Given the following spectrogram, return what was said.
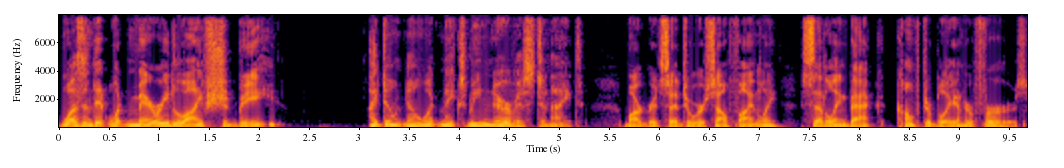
Wasn't it what married life should be? I don't know what makes me nervous tonight, Margaret said to herself finally, settling back comfortably in her furs.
